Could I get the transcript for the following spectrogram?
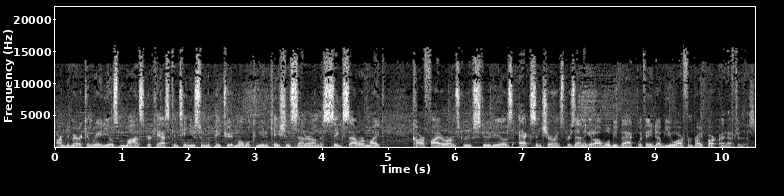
Armed American Radio's Monster Cast continues from the Patriot Mobile Communications Center on the Sig Sauer Mike Kahr Firearms Group Studios. X Insurance presenting it all. We'll be back with AWR from Breitbart right after this.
